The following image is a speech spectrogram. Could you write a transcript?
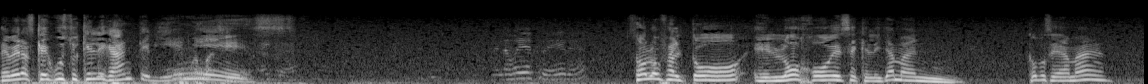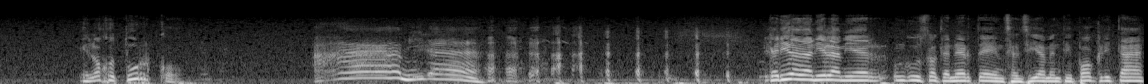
de veras qué gusto y qué elegante vienes. Me la voy a creer, ¿eh? Solo faltó el ojo ese que le llaman, ¿cómo se llama? El ojo turco. Ah, mira. Querida Daniela Mier, un gusto tenerte en Sencillamente Hipócrita.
